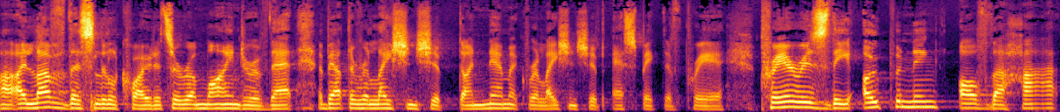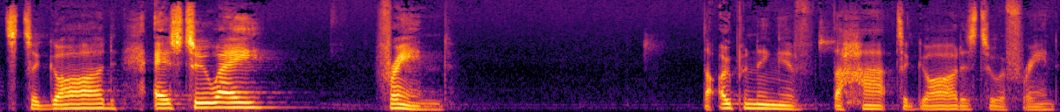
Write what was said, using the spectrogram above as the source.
I love this little quote. It's a reminder of that, about the relationship, dynamic relationship aspect of prayer. Prayer is the opening of the heart to God as to a friend. The opening of the heart to God as to a friend.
